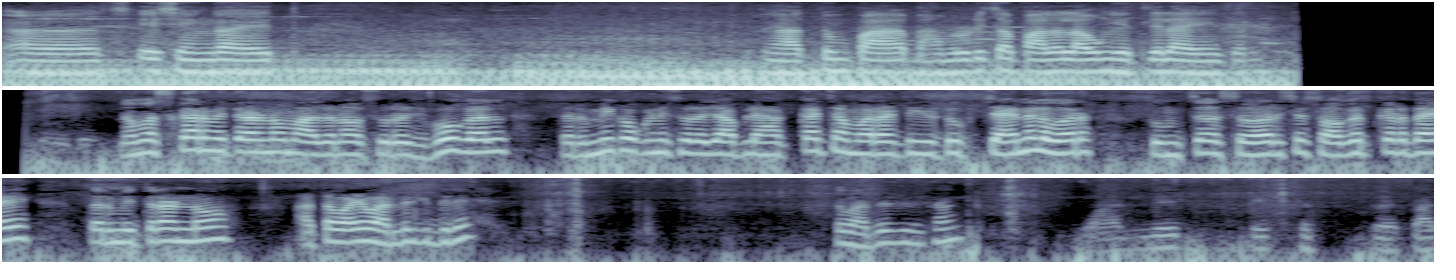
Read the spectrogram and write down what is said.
हे शेंगा आहेत. आतून पा भांबरुडीचा पाला लावून घेतलेला आहे तर नमस्कार मित्रांनो माझं नाव सूरज भोगल. तर मी कोकणी सूरज आपल्या हक्काच्या मराठी यूट्यूब चॅनलवर तुमचं सहर्ष स्वागत करत आहे. तर मित्रांनो आता वाई वाजले किती रे? तर वाजले किती सांग? वाजले एक सात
